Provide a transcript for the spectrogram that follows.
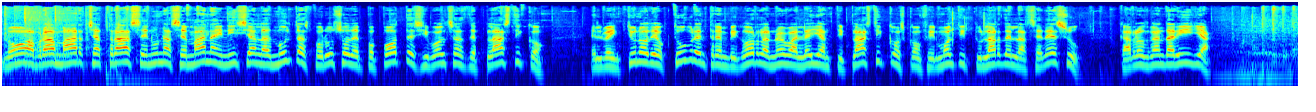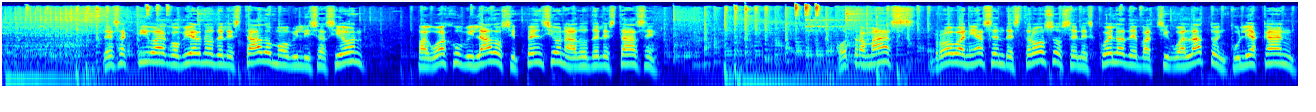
No habrá marcha atrás. En una semana inician las multas por uso de popotes y bolsas de plástico. El 21 de octubre entra en vigor la nueva ley antiplásticos, confirmó el titular de la CEDESU, Carlos Gandarilla. Desactiva gobierno del Estado movilización. Pagó a jubilados y pensionados del Estase. Otra más. Roban y hacen destrozos en escuela de Bachigualato en Culiacán.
